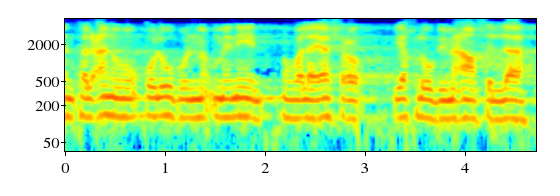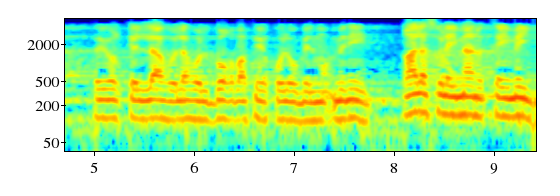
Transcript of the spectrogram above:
أن تلعنه قلوب المؤمنين وهو لا يشعر يخلو بمعاصي الله فيلقي الله له البغض في قلوب المؤمنين. قال سليمان التيمي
